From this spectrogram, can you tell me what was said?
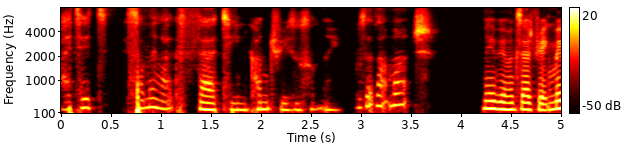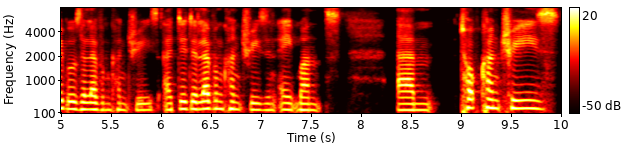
I did something like 13 countries or something. Was it that much? Maybe I'm exaggerating. Maybe it was 11 countries. I did 11 countries in eight months. Um, top countries,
